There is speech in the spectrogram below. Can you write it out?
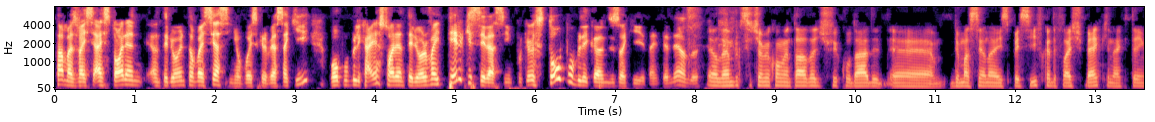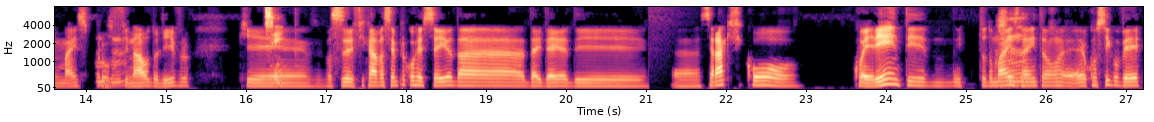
Tá, mas vai ser a história anterior, então vai ser assim. Eu vou escrever essa aqui, vou publicar e a história anterior vai ter que ser assim, porque eu estou publicando isso aqui, tá entendendo? Eu lembro que você tinha me comentado a dificuldade é, de uma cena específica de flashback, né? Que tem mais pro uhum. final do livro. Que Sim. você ficava sempre com receio da, da ideia de. Uh, será que ficou coerente e tudo mais, uhum. né? Então eu consigo ver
